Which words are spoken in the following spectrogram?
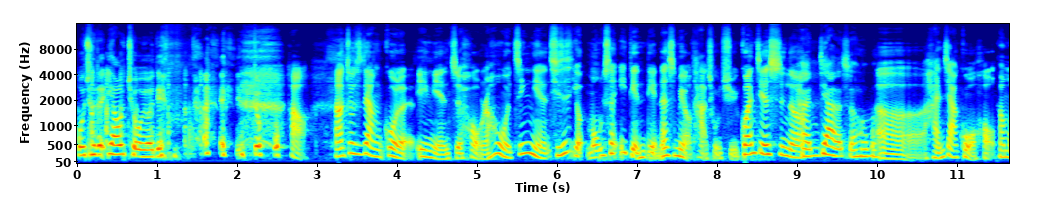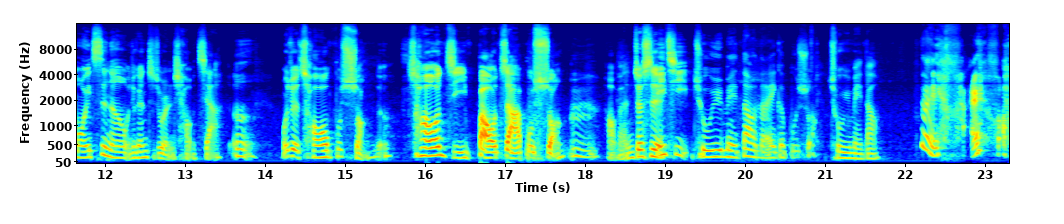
我觉得要求有点 太多。好，然后就是这样过了一年之后，然后我今年其实有萌生一点点，但是没有踏出去。关键是呢，寒假的时候吗？呃，寒假过后，然后某一次呢，我就跟制作人吵架，嗯，我觉得超不爽的，超级爆炸不爽。嗯，好，反正就是比起厨余没到，哪一个不爽？厨余没到，那也还好。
